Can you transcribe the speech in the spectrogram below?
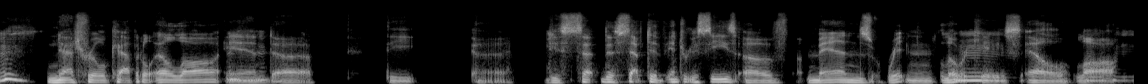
mm. natural capital L law mm-hmm. and uh, the uh, dece- deceptive intricacies of man's written lowercase mm. l law. Mm-hmm.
